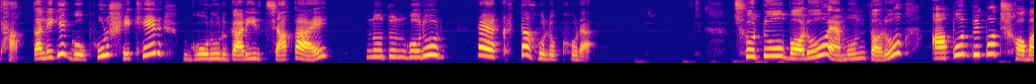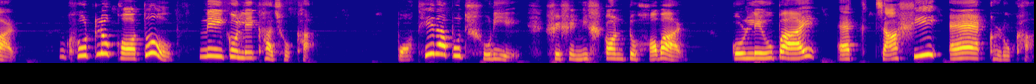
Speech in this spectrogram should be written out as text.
ধাক্কা লেগে গফুর শেখের গরুর গাড়ির চাকায়, নতুন গরুর একটা হলো খোড়া ছোট, বড় এমন তর আপদ বিপদ সবার। ঘটল কত? নেই কো লেখা ঝোখা পথের আপদ সরিয়ে শেষে নিষ্কণ্ঠ হবার। করলে উপায় এক চাষি, এক রোখা।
